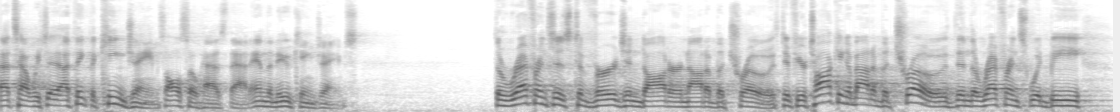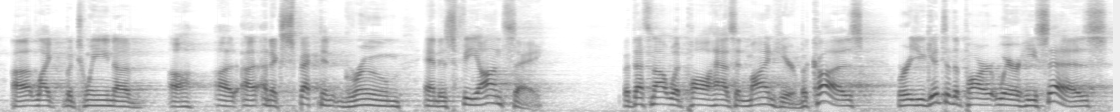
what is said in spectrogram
That's how we say, I think the King James also has that, and the New King James. The references to virgin daughter, not a betrothed. If you're talking about a betrothed, then the reference would be uh, like between a, a, a, an expectant groom and his fiance. But that's not what Paul has in mind here, because where you get to the part where he says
